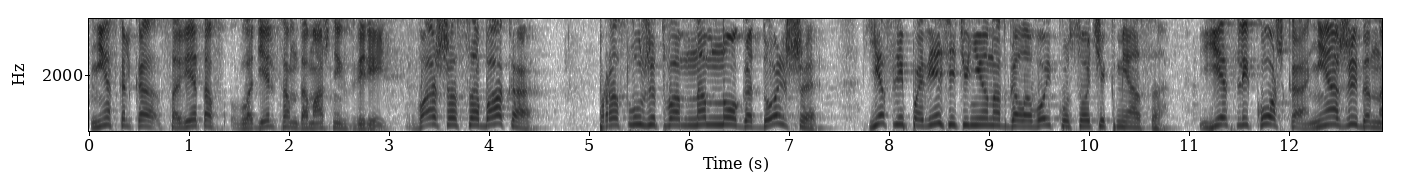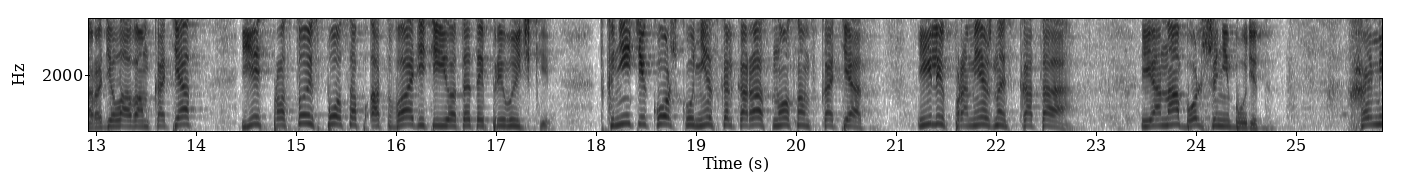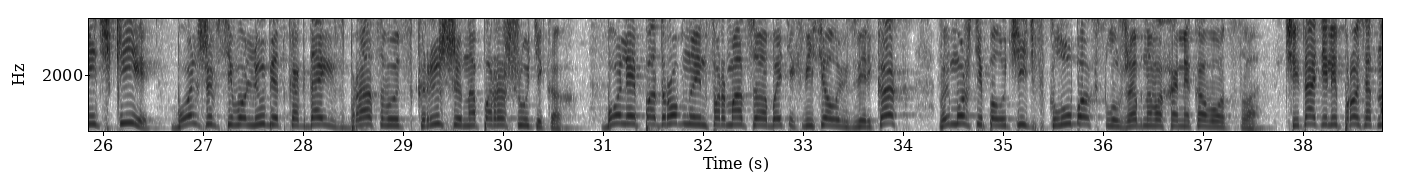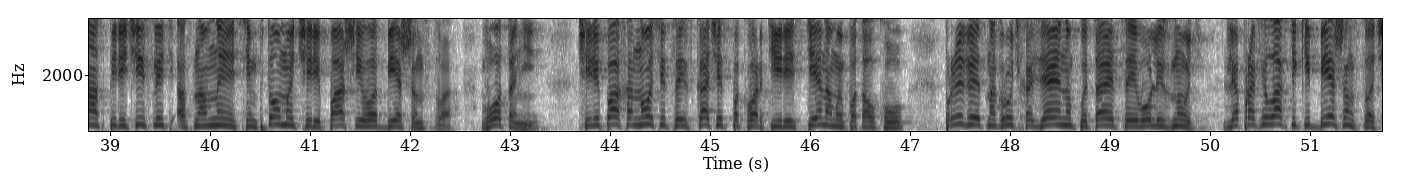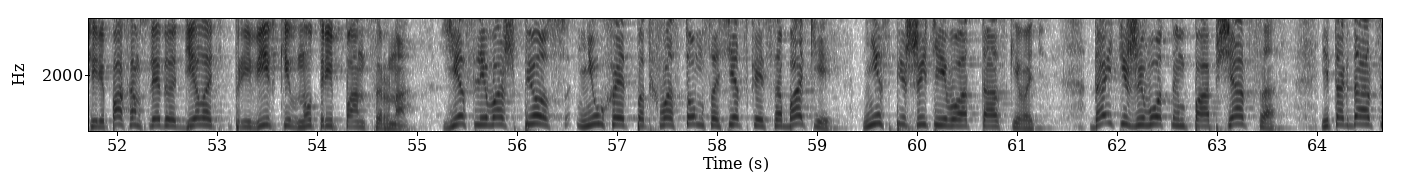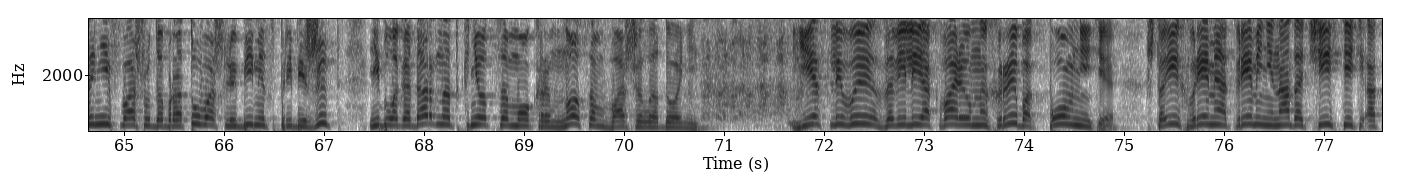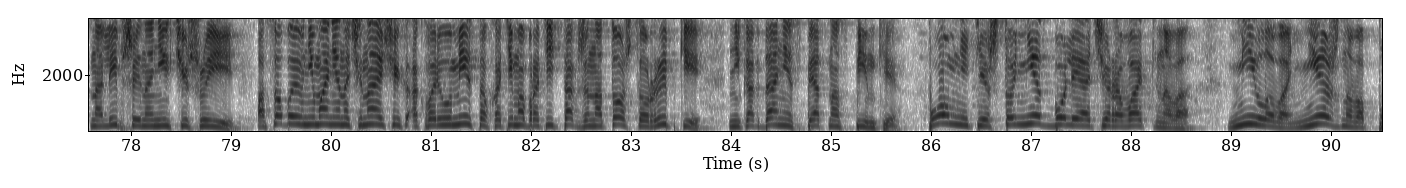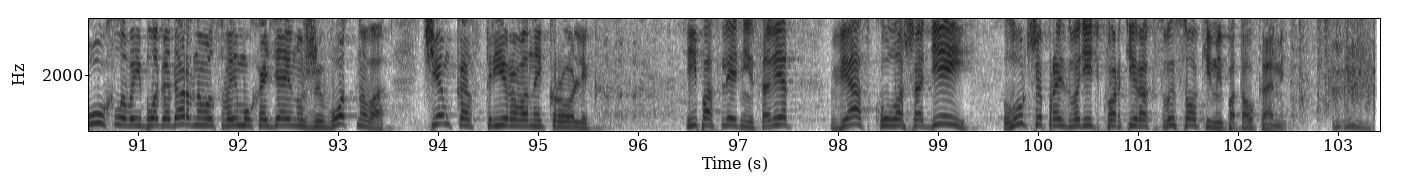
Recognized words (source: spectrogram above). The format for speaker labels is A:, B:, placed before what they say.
A: несколько советов владельцам домашних зверей.
B: Ваша собака прослужит вам намного дольше, если повесить у нее над головой кусочек мяса.
A: Если кошка неожиданно родила вам котят, есть простой способ отвадить ее от этой привычки. Ткните кошку несколько раз носом в котят или в промежность кота, и она больше не будет.
B: Хомячки больше всего любят, когда их сбрасывают с крыши на парашютиках. Более подробную информацию об этих веселых зверьках вы можете получить в клубах служебного хомяководства.
A: Читатели просят нас перечислить основные симптомы черепашьего бешенства. Вот они. Черепаха носится и скачет по квартире, стенам и потолку, прыгает на грудь хозяину, пытается его лизнуть. Для профилактики бешенства черепахам следует делать прививки внутрипанцирно.
B: Если ваш пес нюхает под хвостом соседской собаки, не спешите его оттаскивать. Дайте животным пообщаться, и тогда, оценив вашу доброту, ваш любимец прибежит и благодарно ткнется мокрым носом в ваши ладони.
A: Если вы завели аквариумных рыбок, помните, что их время от времени надо чистить от налипшей на них чешуи. Особое внимание начинающих аквариумистов хотим обратить также на то, что рыбки никогда не спят на спинке.
B: Помните, что нет более очаровательного, милого, нежного, пухлого и благодарного своему хозяину животного, чем кастрированный кролик.
A: И последний совет. Вязку лошадей лучше производить в квартирах с высокими потолками.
